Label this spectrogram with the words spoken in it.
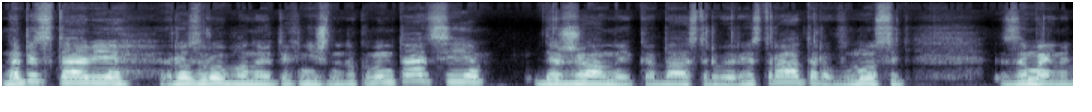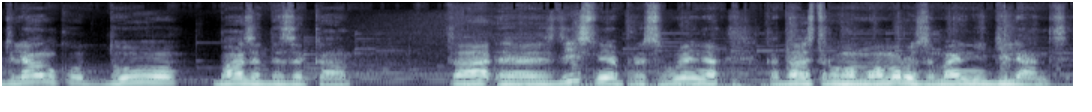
На підставі розробленої технічної документації Державний кадастровий реєстратор вносить земельну ділянку до бази ДЗК та е, здійснює присвоєння кадастрового номеру земельній ділянці.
